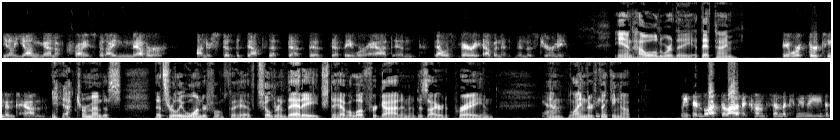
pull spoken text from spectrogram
you know, young men of Christ, but I never understood the depth that, that that that they were at, and that was very evident in this journey. And how old were they at that time? They were 13 and 10. Yeah, tremendous. That's really wonderful to have children that age to have a love for God and a desire to pray and yeah. and line their thinking up. We've been blessed. A lot of it comes from the community, the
